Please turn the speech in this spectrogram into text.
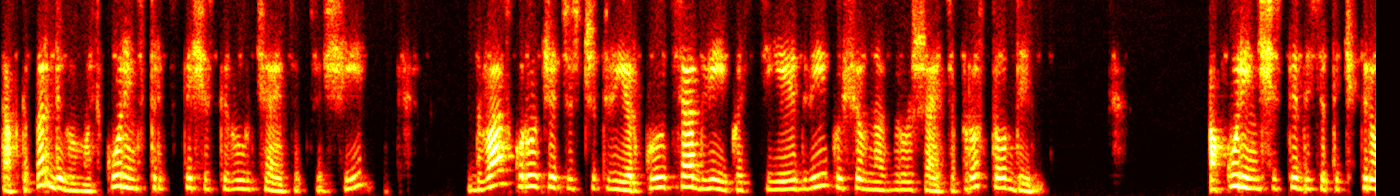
Так, тепер дивимось. Корінь з 36 вилучається, це 6. 2 скорочується з четвіркою. Ця двійка з цією двійкою, що в нас залишається? Просто 1. А корінь з 64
